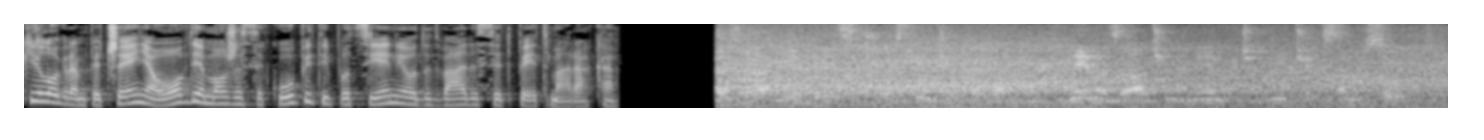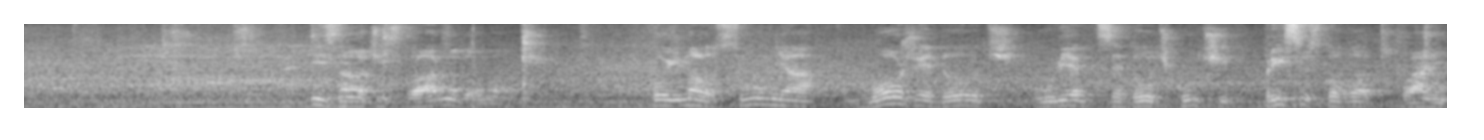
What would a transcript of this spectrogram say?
Kilogram pečenja ovdje može se kupiti po cijeni od 25 maraka. Zadnje desi što. Nema začina, nema čak samo sol. I znači stvarno doma, ko imalo sumnja, može doći, uvjeriti se, doći kući, prisustovati klanju.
